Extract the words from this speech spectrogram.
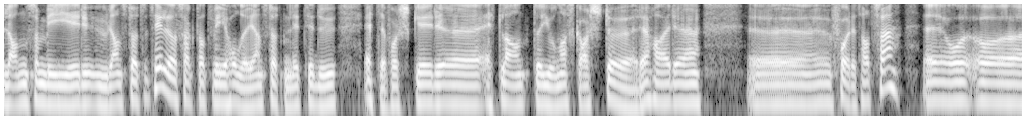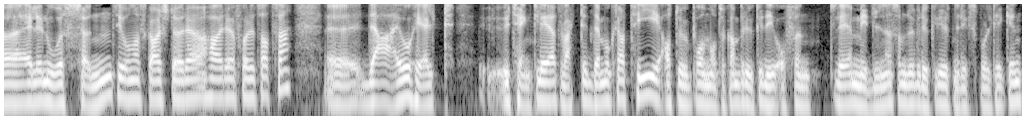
land som vi gir u-landsstøtte til, og sagt at vi holder igjen støtten litt til du etterforsker et eller annet Jonas Gahr Støre har foretatt seg, og, og, eller noe sønnen til Jonas Gahr Støre har foretatt seg. det er jo helt utenkelig i ethvert demokrati at du på en måte kan bruke de offentlige offentlige midlene som du bruker i utenrikspolitikken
